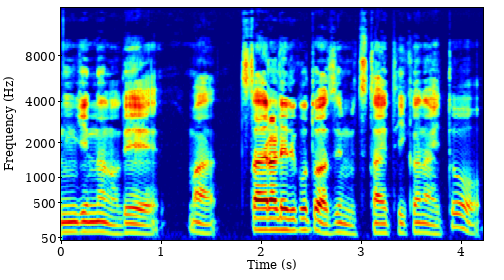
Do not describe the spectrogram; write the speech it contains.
人間なのでまあ伝えられることは全部伝えていかないと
